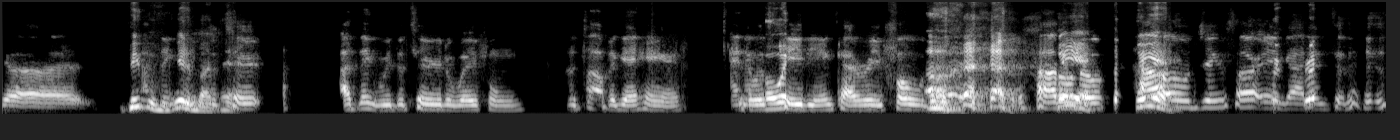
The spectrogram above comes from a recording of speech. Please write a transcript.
god! People forget we about that. deter- I think we deterred away from the topic at hand, and it was Oh, wait. KD and Kyrie folded. Oh. I don't Yeah, know yeah. how James Harden got into this.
